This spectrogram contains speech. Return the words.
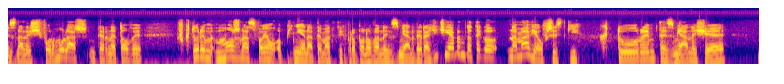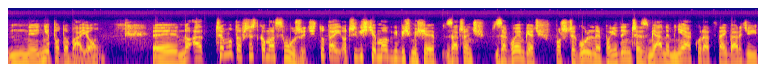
znaleźć formularz internetowy, w którym można swoją opinię na temat tych proponowanych zmian wyrazić. I ja bym do tego namawiał wszystkich, którym te zmiany się mm, nie podobają. E, no a czemu to wszystko ma służyć? Tutaj oczywiście moglibyśmy się zacząć zagłębiać w poszczególne, pojedyncze zmiany. Mnie akurat najbardziej,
